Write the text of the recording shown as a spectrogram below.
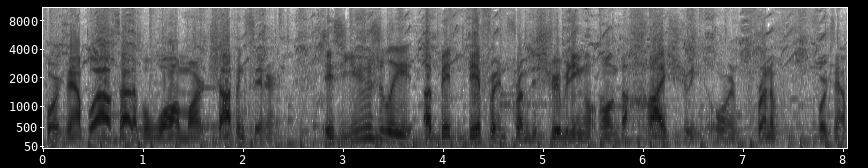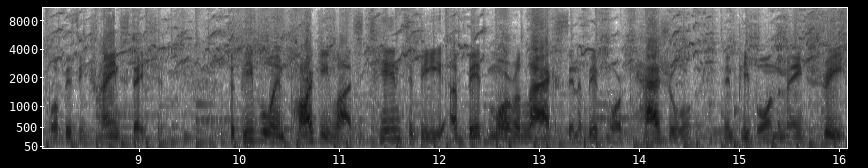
for example, outside of a Walmart shopping center, is usually a bit different from distributing on the high street or in front of, for example, a busy train station. The people in parking lots tend to be a bit more relaxed and a bit more casual than people on the main street.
